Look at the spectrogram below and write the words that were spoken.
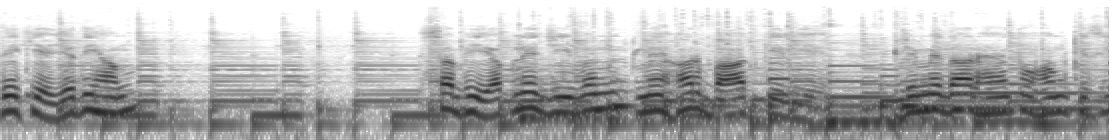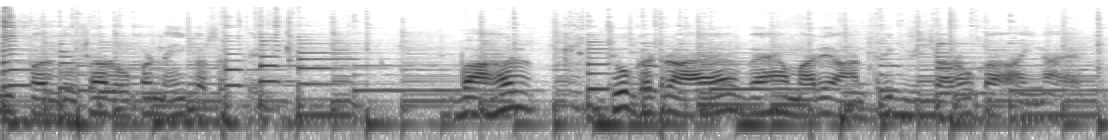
देखिए, यदि हम सभी अपने जीवन में हर बात के लिए जिम्मेदार हैं तो हम किसी पर दोषारोपण नहीं कर सकते। बाहर जो घट रहा है, वह हमारे आंतरिक विचारों का आईना है।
